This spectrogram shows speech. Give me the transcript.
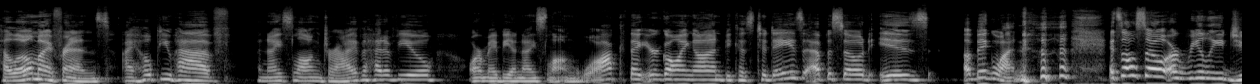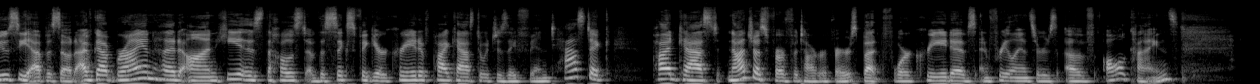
Hello, my friends. I hope you have a nice long drive ahead of you, or maybe a nice long walk that you're going on, because today's episode is a big one. it's also a really juicy episode. I've got Brian Hood on. He is the host of the Six Figure Creative Podcast, which is a fantastic podcast, not just for photographers, but for creatives and freelancers of all kinds.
